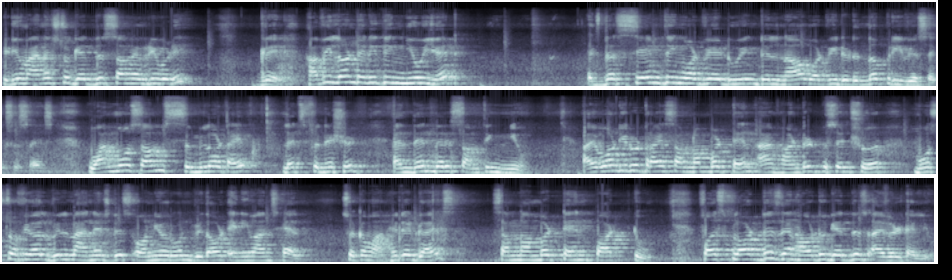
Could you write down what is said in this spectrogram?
Did you manage to get this sum everybody? Great. Have we learned anything new yet? It's the same thing what we are doing till now what we did in the previous exercise. One more sum similar type. Let's finish it. And then there is something new. I want you to try sum number 10. I am 100% sure most of you all will manage this on your own without anyone's help. So come on, hit it guys. Sum number 10 part 2. First plot this then how to get this I will tell you.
